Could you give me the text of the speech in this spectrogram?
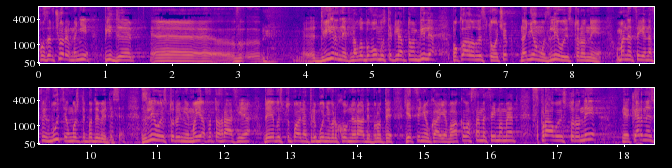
Позавчора мені під е, е, е, Двірник на лобовому стеклі автомобіля поклали листочок. На ньому з лівої сторони. У мене це є на Фейсбуці, ви можете подивитися. З лівої сторони моя фотографія, де я виступаю на трибуні Верховної Ради проти Яценюка і Авакова, саме цей момент. З правої сторони е, Кернес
